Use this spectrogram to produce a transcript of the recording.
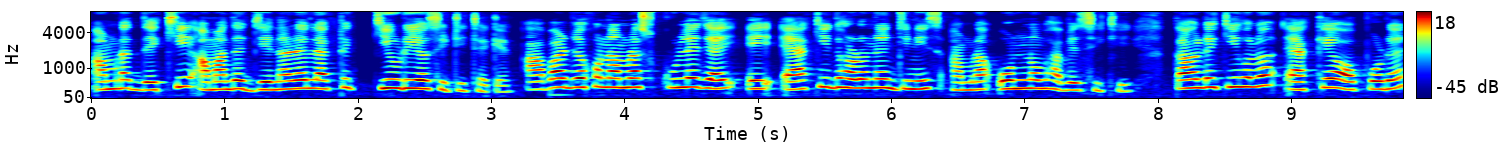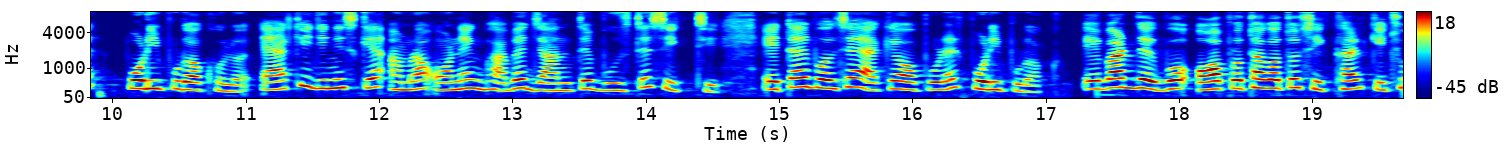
আমরা দেখি আমাদের জেনারেল একটা কিউরিওসিটি থেকে। আবার যখন আমরা স্কুলে যাই, এই একই ধরনের জিনিস আমরা অন্যভাবে শিখি। তাহলে কি হলো? একে অপরের পরিপূরক হলো। একই জিনিসকে আমরা অনেকভাবে জানতে, বুঝতে শিখছি। এটাই বলছে একে অপরের পরিপূরক। এবার দেখব অপ্রথাগত শিক্ষার কিছু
